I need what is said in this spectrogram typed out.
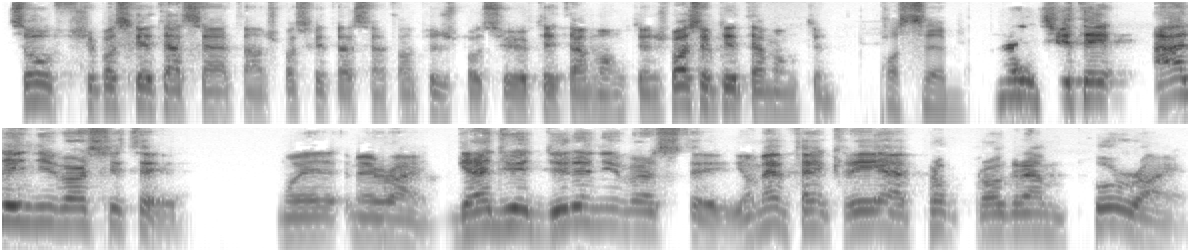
Sauf, je ne sais pas ce qu'il était à Saint-Anne. Je pense qu'il était à Saint-Anne, je ne suis pas sûr. Peut-être à Moncton. Je pense qu'il était à Moncton. Possible. J'étais à l'université moi, mais Ryan. Gradué de l'université. Ils ont même fait créer un propre programme pour Ryan.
